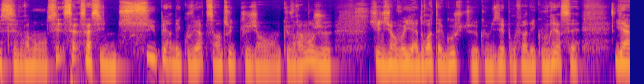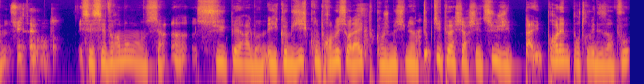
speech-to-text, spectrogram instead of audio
c'est vraiment ça, ça c'est une super découverte. C'est un truc que j'ai que vraiment je j'ai déjà envoyé à droite, à gauche, comme je disais, pour faire découvrir. C'est il y a Je suis très content. c'est c'est vraiment c'est un super album et comme je dis, je comprends mieux sur la hype. Quand je me suis mis un tout petit peu à chercher dessus, j'ai pas eu de problème pour trouver des infos.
